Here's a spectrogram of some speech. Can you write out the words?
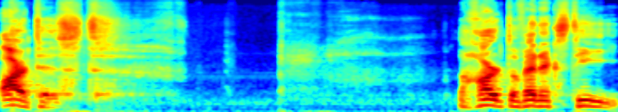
Artist, The Heart of NXT.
